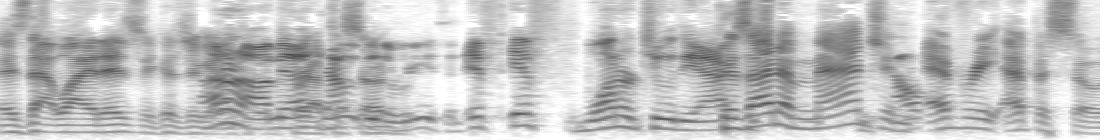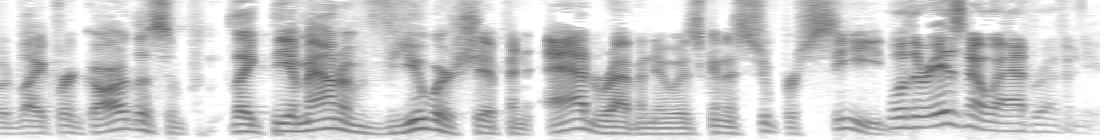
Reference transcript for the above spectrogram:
Is that why it is? Because you're I don't know. I mean, per that, that would be the reason. If if one or two of the actors, Because I'd imagine every episode, like regardless of like the amount of viewership and ad revenue is going to supersede. Well, there is no ad revenue.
